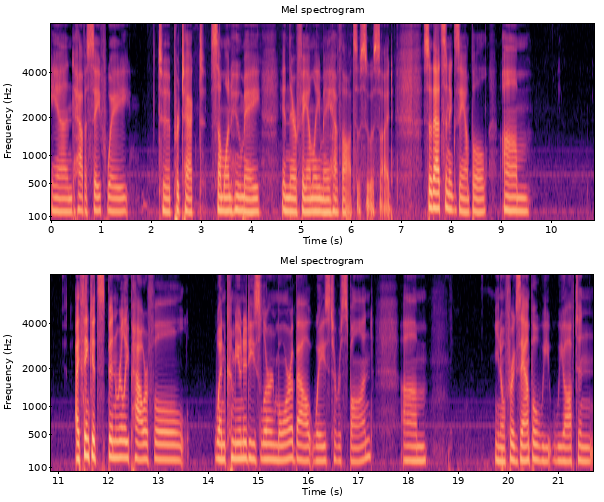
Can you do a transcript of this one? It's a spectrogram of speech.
and have a safe way to protect someone who may, in their family, may have thoughts of suicide. So that's an example. Um, I think it's been really powerful when communities learn more about ways to respond. Um, you know, for example, we, we often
